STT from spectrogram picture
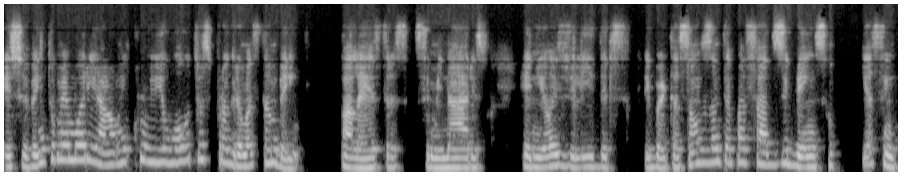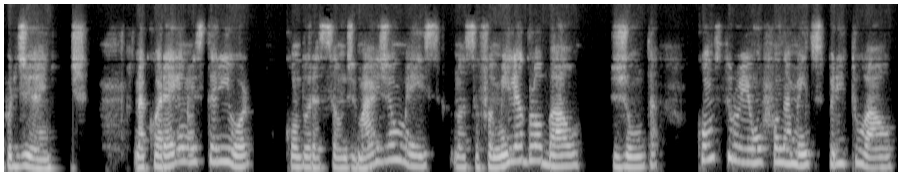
Este evento memorial incluiu outros programas também, palestras, seminários, reuniões de líderes, libertação dos antepassados e bênção, e assim por diante. Na Coreia e no exterior, com duração de mais de um mês, nossa família global, junta, construiu um fundamento espiritual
